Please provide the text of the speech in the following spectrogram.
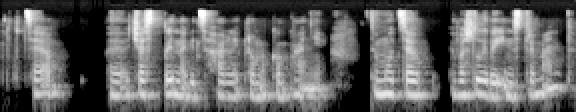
– це е, частина від загальної промокампанії. Тому це важливий інструмент,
